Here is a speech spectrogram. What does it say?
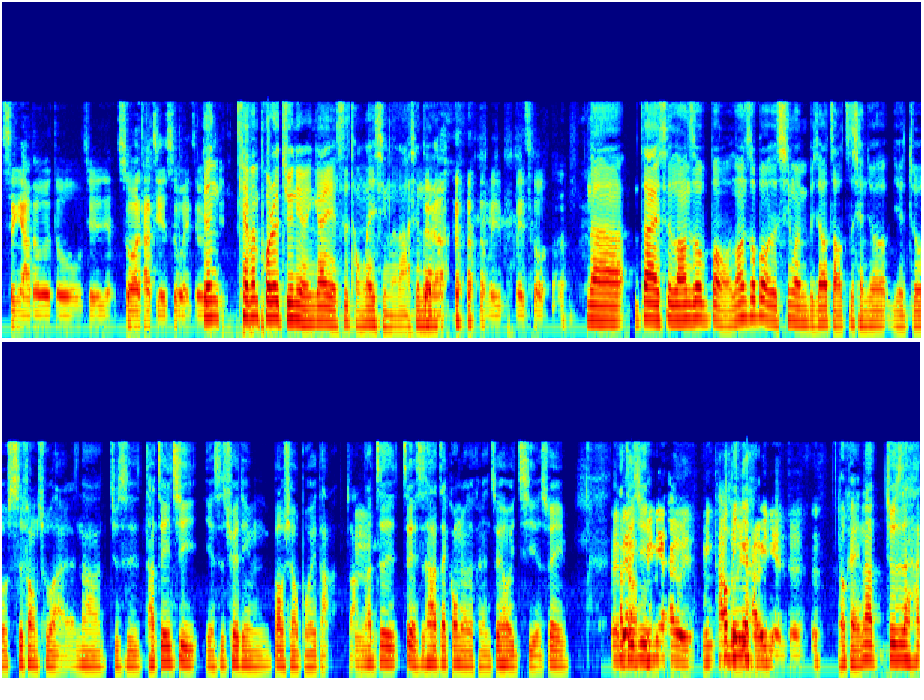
生涯都都我觉得说到他结束也就。跟 Kevin Porter Jr. 应该也是同类型的啦，现在。对啊，没没错。那再来是 Lonzo Ball，Lonzo Ball 的新闻比较早之前就也就释放出来了，那就是他这一季也是确定报销不会打打，嗯、那这这也是他在公牛的可能最后一季了，所以。他这季明年还有明，他明年还有一年，对。OK，那就是他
